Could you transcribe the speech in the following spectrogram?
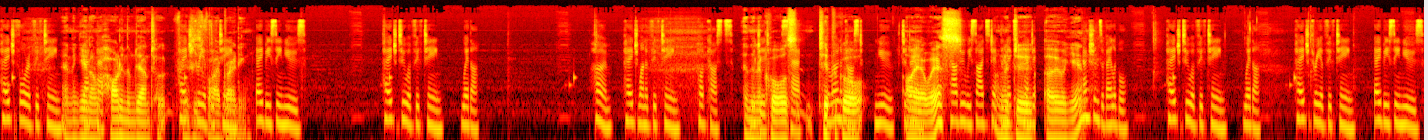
Page 4 of 15. And again, I'm holding them down until it Page 3 finishes of 15. vibrating. ABC News. Page 2 of 15. Weather. Home. Page 1 of 15. Podcasts. And then, of course, typical New. Today. iOS. How do we sidestep I'm the next do pandemic? O again. Actions available. Page 2 of 15. Weather. Page 3 of 15. ABC News.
